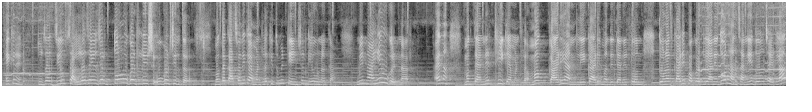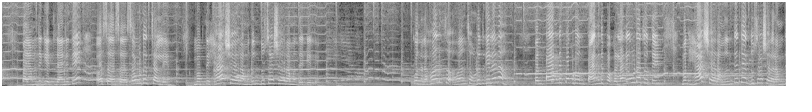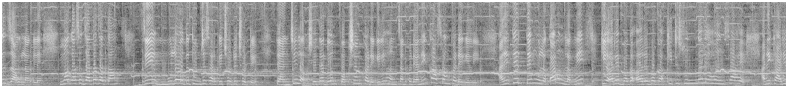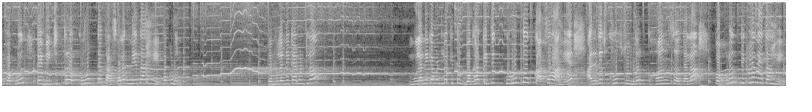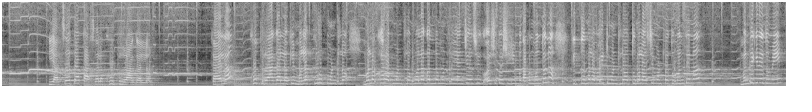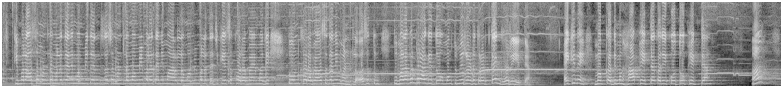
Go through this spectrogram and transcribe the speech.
हे की नाही? तुझा जीव चालला जाईल जर तोंड उघडली उघडशील तर. मग त्या कासवाने काय म्हटलं की तुम्ही टेन्शन घेऊ नका. मी नाही उघडणार. आहे ना? मग त्याने ठीक आहे म्हटलं. मग काडी आणली काडीमध्ये त्याने तोंड तोंडात काडी पकडली आणि दोन हंसांनी दोन साईडला पायामध्ये घेतले आणि ते असं असं असं उडत चालले. मग ते ह्या शहरामधून दुसऱ्या शहरामध्ये गेले. कोणाला? हंस हंस उडत गेले ना? पण पायामध्ये पकडून पायामध्ये पकडला आणि उडत होते. मग ह्या शहरामधून ते त्या दुसऱ्या शहरामध्ये जाऊ लागले. मग असं जाता जाता जे मुलं होते तुमच्यासारखे छोटे छोटे त्यांची लक्ष त्या दोन पक्ष्यांकडे गेली हंसांकडे आणि कासवांकडे गेली. आणि ते ते मुलं काय म्हणू लागली की अरे बघा अरे बघा किती सुंदर हे हंस आहे. आणि काडी पकडून ते विचित्र कुरूप त्या कासवाला नेत आहे पकडून. त्या मुलांनी काय म्हटलं? मुलांनी काय म्हटलं की तो बघा किती कुरूप तो कासव आहे आणि ते खूप सुंदर हंस त्याला पकडून तिकडे नेत आहे. याचं त्या कासवाला खूप राग आलं. काय आलं खूप राग आलं की मला कुरूप म्हटलं मला खराब म्हटलं मला गंद म्हटलं यांची अशी अशी कशी हिंमत? आपण म्हणतो ना की तू मला वाईट म्हटलं तू मला असे म्हटलं तू म्हणते ना? म्हणते की नाही तुम्ही? की मला असं म्हटलं मला त्याने मम्मी त्याने तसं म्हटलं मम्मी मला त्याने मारलं मम्मी मला त्याचे केस खराब आहे माझे तोंड खराब आहे असं त्यांनी म्हटलं. असं तुम तुम्हाला पण राग येतो मग तुम्ही रडत रडत काय घरी येत्या? आहे की नाही? मग कधी मग हा फेकत्या कधी को तो फेकत्या? आ?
